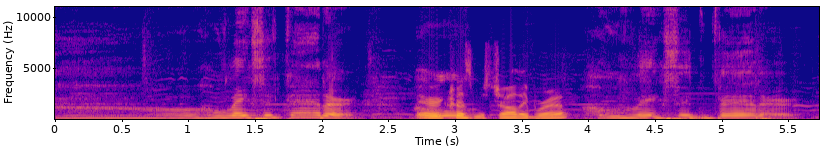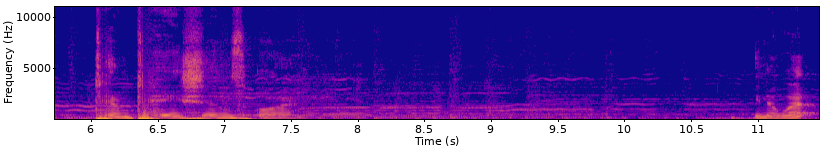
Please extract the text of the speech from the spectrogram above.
Oh, who makes it better? Merry Who- Christmas, Charlie Brown. Who makes it better? Temptations or. You know what?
